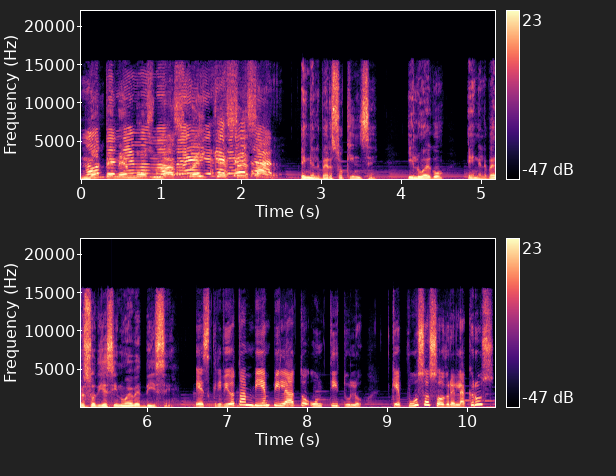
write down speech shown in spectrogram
No tenemos más rey que César. En el verso 15. Y luego, en el verso 19 dice. Escribió también Pilato un título que puso sobre la cruz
